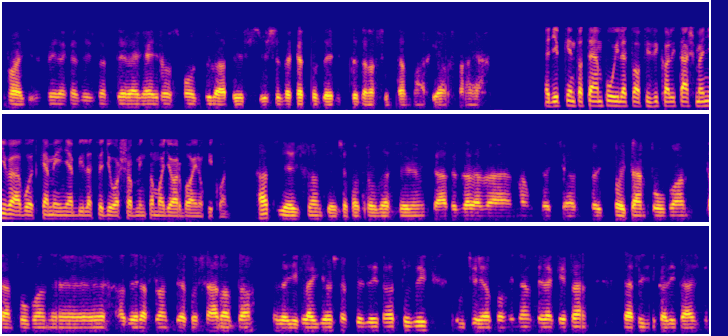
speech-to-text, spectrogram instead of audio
vagy védekezésben tényleg egy rossz mozdulat, és, és ezeket azért itt ezen a szinten már kihasználják. Egyébként a tempó, illetve a fizikalitás mennyivel volt keményebb, illetve gyorsabb, mint a magyar bajnokikon? Hát ugye egy francia csapatról beszélünk, tehát ez eleve megmutatja azt, hogy, hogy tempóban, tempóban azért a francia kosárlabda az egyik leggyorsabb közé tartozik, úgyhogy abban mindenféleképpen de fizikalitásban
